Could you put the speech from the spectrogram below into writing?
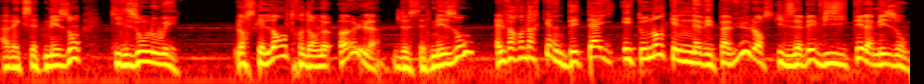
avec cette maison qu'ils ont louée. Lorsqu'elle entre dans le hall de cette maison, elle va remarquer un détail étonnant qu'elle n'avait pas vu lorsqu'ils avaient visité la maison.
